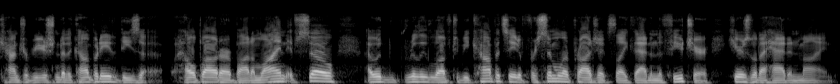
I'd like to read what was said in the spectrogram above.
contribution to the company? Did these uh, help out our bottom line? If so, I would really love to be compensated for similar projects like that in the future. Here's what I had in mind.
